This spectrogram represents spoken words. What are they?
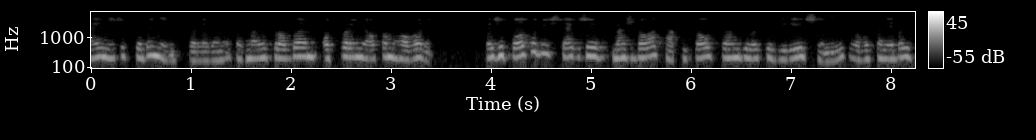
majú niečo v sebe nevysporiadané, tak majú problém otvorene o tom hovoriť. Takže pôsobíš tak, že máš veľa kapitol v svojom živote vyriešených, lebo sa nebojíš,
